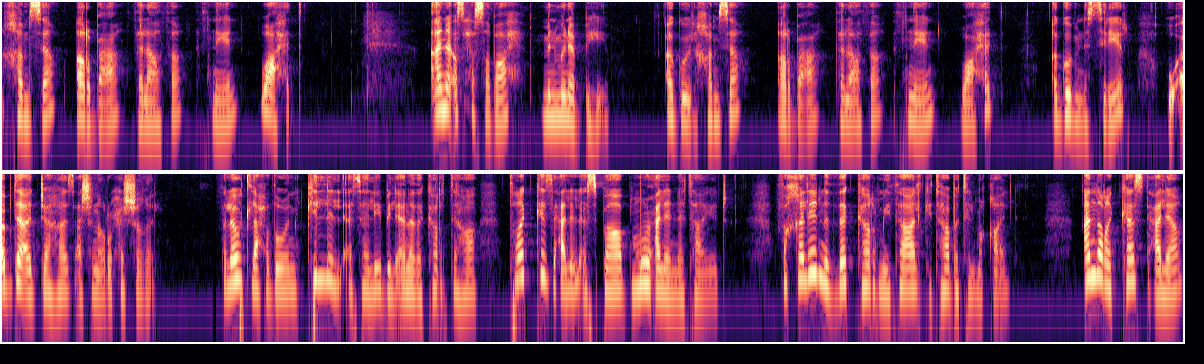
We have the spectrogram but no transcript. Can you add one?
خمسة أربعة ثلاثة اثنين واحد. أنا أصحى الصباح من منبهي. أقول خمسة أربعة ثلاثة اثنين واحد. أقوم من السرير وأبدأ أتجهز عشان أروح الشغل. فلو تلاحظون كل الأساليب اللي أنا ذكرتها تركز على الأسباب مو على النتائج. فخلينا نتذكر مثال كتابة المقال. أنا ركزت على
